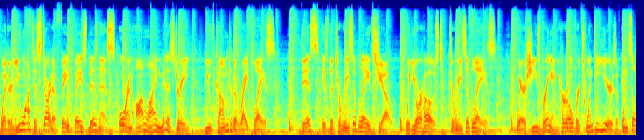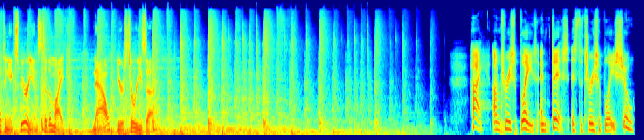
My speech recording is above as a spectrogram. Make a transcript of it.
Whether you want to start a faith based business or an online ministry, you've come to the right place. This is the Teresa Blaze Show with your host, Teresa Blaze, where she's bringing her over 20 years of consulting experience to the mic. Now, here's Teresa. Hi, I'm Teresa Blaze, and this is the Teresa Blaze Show.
